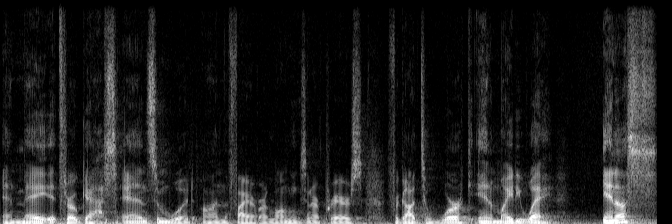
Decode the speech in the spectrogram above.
And may it throw gas and some wood on the fire of our longings and our prayers for God to work in a mighty way in us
